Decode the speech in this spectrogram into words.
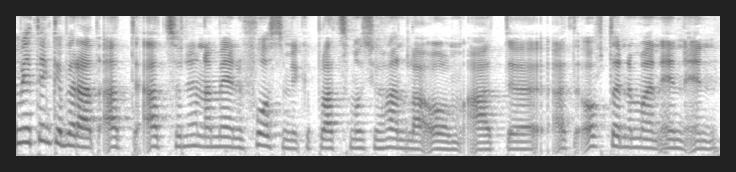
men jag tänker bara att, att, att sådana män får så mycket plats måste ju handla om att, eh, att ofta när man en, en,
